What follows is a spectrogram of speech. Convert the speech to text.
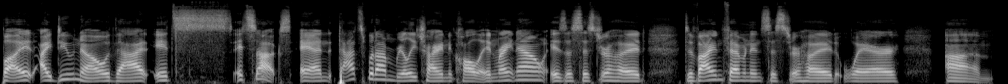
but I do know that it's it sucks. And that's what I'm really trying to call in right now is a sisterhood, divine feminine sisterhood where um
